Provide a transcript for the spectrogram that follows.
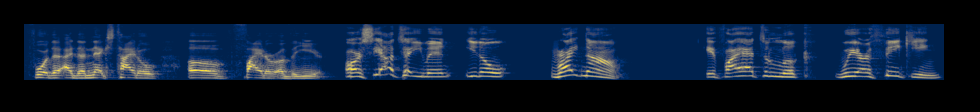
for the, uh, the next title of Fighter of the Year. RC, I'll tell you, man, you know, right now, if I had to look, we are thinking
